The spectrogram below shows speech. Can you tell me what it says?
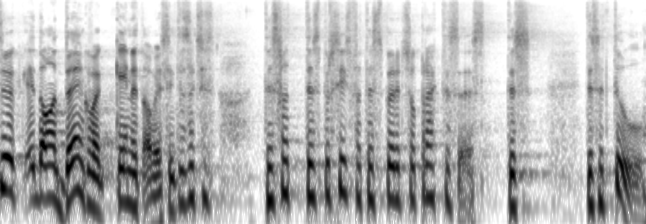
toe ek daaraan dink of ek ken dit obviously, dis ek sê dis wat dis presies wat 'n spiritual practice is. Dis dis 'n tool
